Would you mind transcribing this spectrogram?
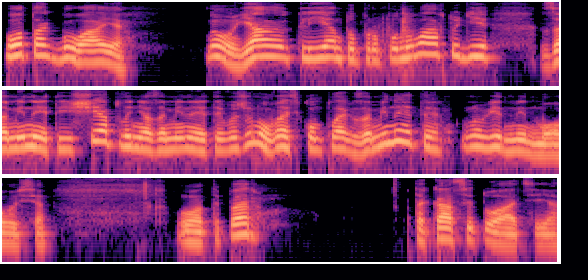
Отак буває. Ну, я клієнту пропонував тоді замінити і щеплення, замінити вижину, весь комплект замінити. Ну, він відмовився. От, тепер така ситуація.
